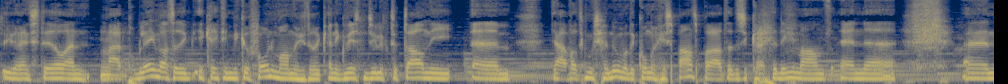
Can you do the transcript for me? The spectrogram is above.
iedereen stil. En, mm. Maar het probleem was dat ik, ik kreeg die microfoon in mijn handen gedrukt. En ik wist natuurlijk totaal niet um, ja, wat ik moest gaan doen. Want ik kon nog geen Spaans praten. Dus ik kreeg dat ding in mijn hand. En, uh, en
